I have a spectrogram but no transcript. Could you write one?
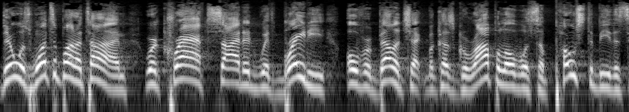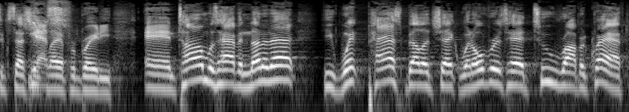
there was once upon a time where Kraft sided with Brady over Belichick because Garoppolo was supposed to be the succession Yes. plan for Brady, and Tom was having none of that. He went past Belichick, went over his head to Robert Kraft,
